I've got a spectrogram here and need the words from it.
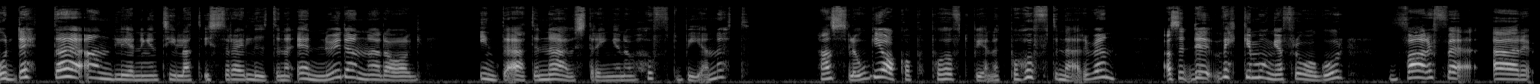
Och detta är anledningen till att israeliterna ännu i denna dag inte äter nervsträngen av höftbenet. Han slog Jakob på höftbenet, på höftnerven. Alltså det väcker många frågor. Varför är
